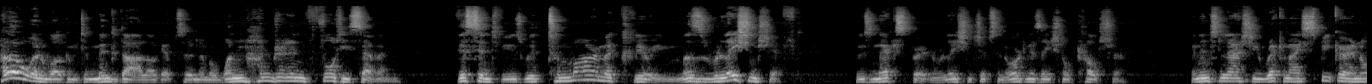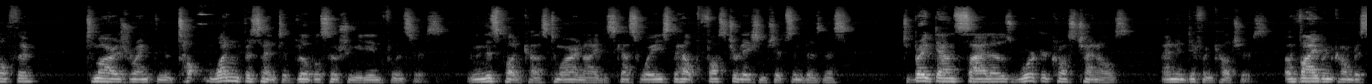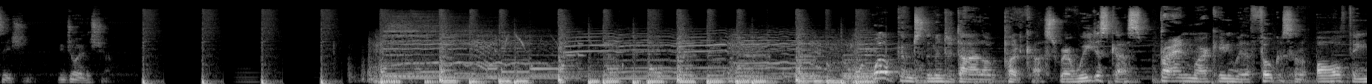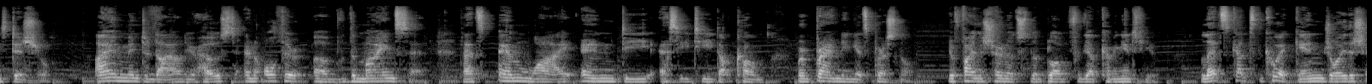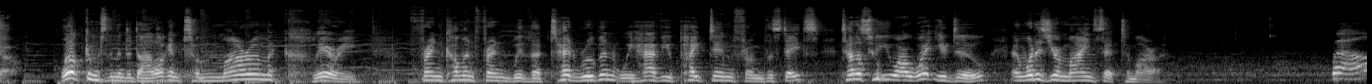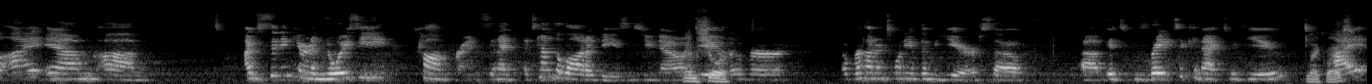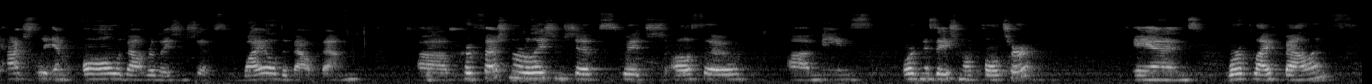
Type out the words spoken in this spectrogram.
Hello and welcome to Minter Dialogue episode number 147. This interview is with Tamara McCleary, Ms. RelationShift, who's an expert in relationships and organizational culture. An internationally recognized speaker and author, Tamara is ranked in the top 1% of global social media influencers. And in this podcast, Tamara and I discuss ways to help foster relationships in business, to break down silos, work across channels, and in different cultures. A vibrant conversation. Enjoy the show. Welcome to the Minter Dialogue podcast, where we discuss brand marketing with a focus on all things digital. I am Minter Dial, your host and author of The Myndset. That's M Y N D S E T dot com, where branding gets personal. You'll find the show notes to the blog for the upcoming interview. Let's cut to the quick. and Enjoy the show. Welcome to the Minter Dialogue and Tamara McCleary. Friend, common friend with uh, Ted Rubin. We have you piped in from the States. Tell us who you are, what you do, and what is your mindset, Tamara? Well, I am. Um, I'm sitting here in a noisy conference, and I attend a lot of these, as you know. I I'm do sure. over over 120 of them a year. So um, it's great to connect with you. Likewise. I actually am all about relationships, wild about them. Uh, professional relationships, which also uh, means organizational culture and work life balance,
